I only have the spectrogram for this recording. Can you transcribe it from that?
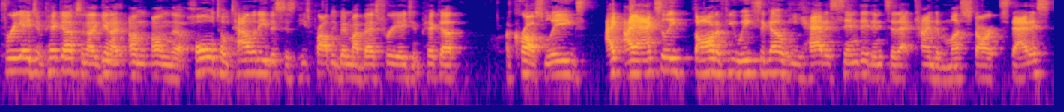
free agent pickups, and again, I, on on the whole totality, this is he's probably been my best free agent pickup across leagues. I, I actually thought a few weeks ago he had ascended into that kind of must start status.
